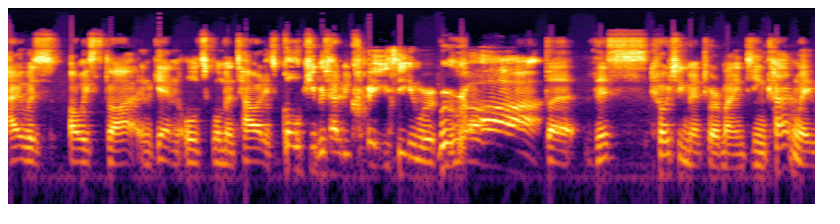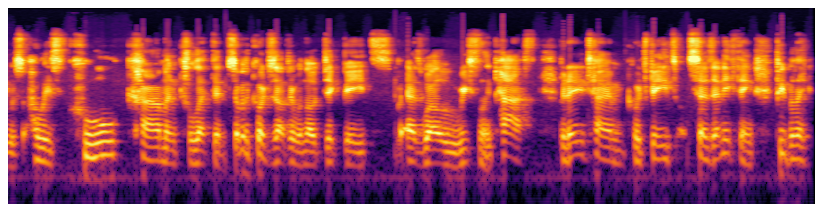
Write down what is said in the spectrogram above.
I was always thought, and again, old school mentalities, goalkeepers had to be crazy and we're raw. But this coaching mentor of mine, Dean Conway, was always cool, calm, and collected. Some of the coaches out there will know Dick Bates as well, who recently passed. But anytime Coach Bates says anything, people are like,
